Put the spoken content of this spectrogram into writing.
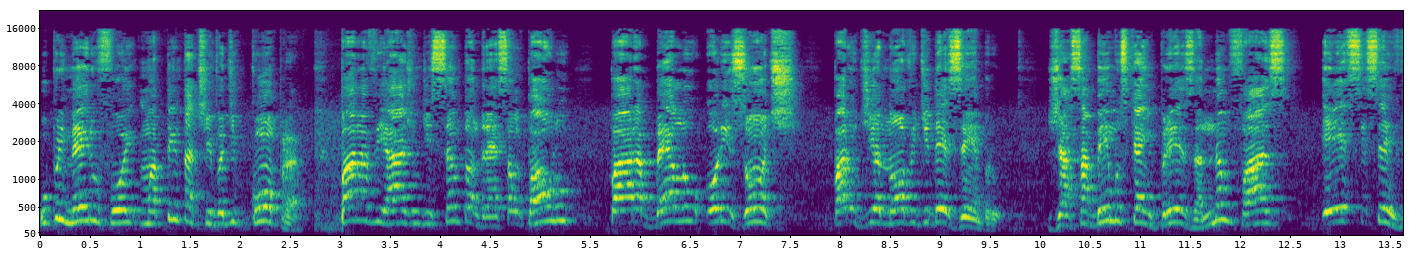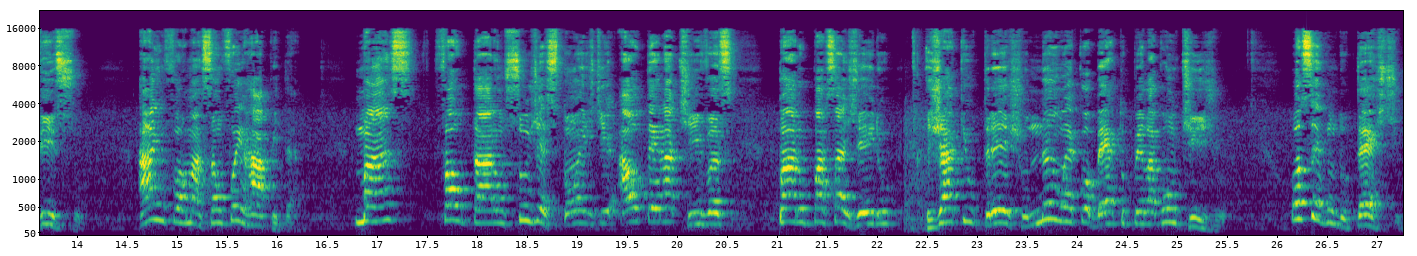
o primeiro foi uma tentativa de compra para a viagem de Santo André, São Paulo, para Belo Horizonte, para o dia 9 de dezembro. Já sabemos que a empresa não faz esse serviço. A informação foi rápida, mas faltaram sugestões de alternativas para o passageiro, já que o trecho não é coberto pela Gontijo. O segundo teste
